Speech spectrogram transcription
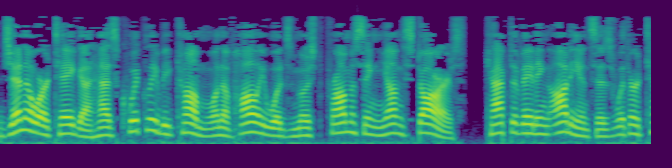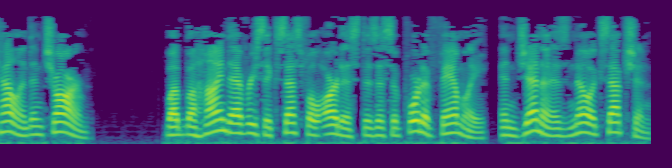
Jenna Ortega has quickly become one of Hollywood's most promising young stars, captivating audiences with her talent and charm. But behind every successful artist is a supportive family, and Jenna is no exception.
